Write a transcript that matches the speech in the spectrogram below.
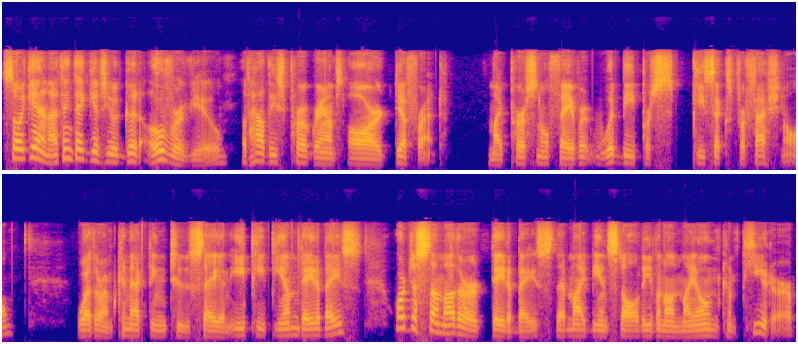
So again, I think that gives you a good overview of how these programs are different. My personal favorite would be P6 Professional, whether I'm connecting to, say, an EPPM database or just some other database that might be installed even on my own computer.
